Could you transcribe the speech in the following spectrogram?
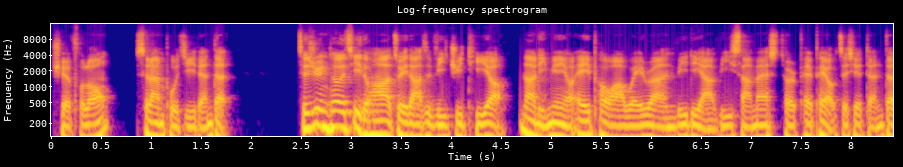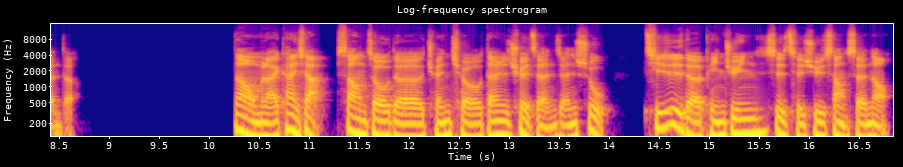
雪佛龙、斯兰普吉等等。资讯科技的话，最大是 VGT 哦，那里面有 Apple 啊、微软、NVIDIA、Visa、Master、PayPal 这些等等的。那我们来看一下上周的全球单日确诊人数。七日的平均是持续上升哦，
